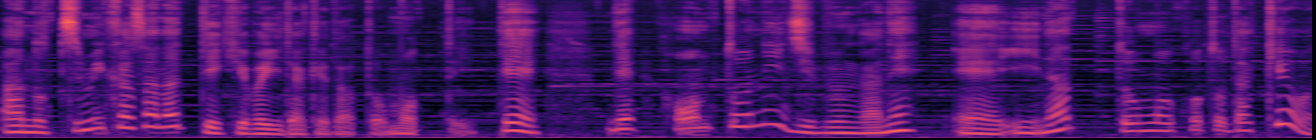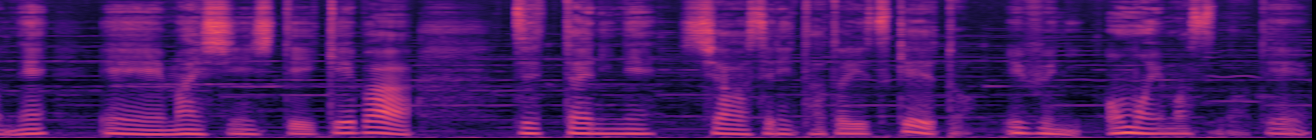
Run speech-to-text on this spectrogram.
あの積み重なっていけばいいだけだと思っていてで本当に自分がね、えー、いいなと思うことだけをね、えー、邁進していけば絶対にね幸せにたどり着けるというふうに思いますので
